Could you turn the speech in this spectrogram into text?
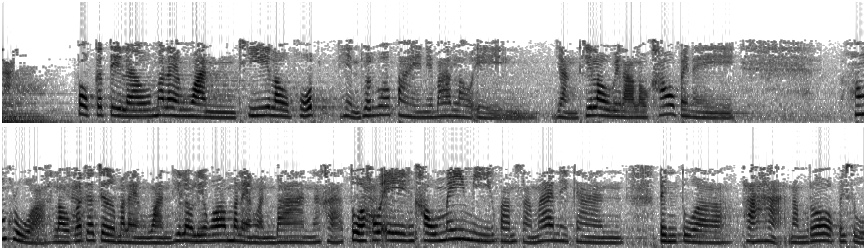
คะปกติแล้วแมลงวันที่เราพบเห็นทั่วๆไปในบ้านเราเอง อย่างที่เราเวลาเราเข้าไปในห้องครัวเราก็จะเจอแมลงวันที่เราเรียกว่าแมลงวันบ้านนะคะ ตัวเขาเองเขาไม่มีความสามารถในการเป็นตัวพาหะนำโรคไปสู่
